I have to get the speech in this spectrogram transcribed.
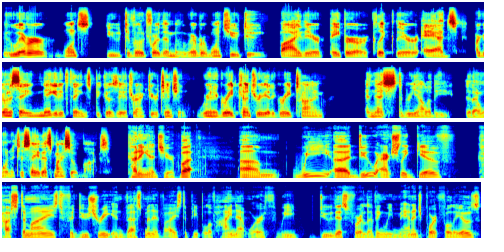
whoever wants you to vote for them, whoever wants you to buy their paper or click their ads are going to say negative things because they attract your attention. We're in a great country at a great time, and that's the reality that I wanted to say. That's my soapbox. Cutting edge here, but um, we uh, do actually give customized fiduciary investment advice to people of high net worth. We do this for a living, we manage portfolios,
